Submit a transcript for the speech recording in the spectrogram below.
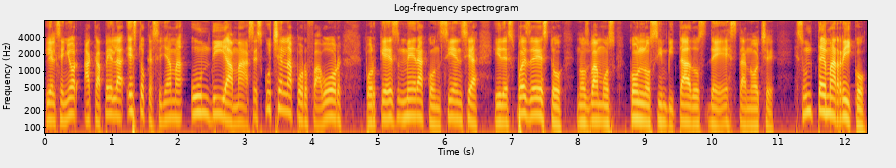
y el señor Acapela, esto que se llama Un día más. Escúchenla por favor, porque es mera conciencia y después de esto nos vamos con los invitados de esta noche. Es un tema rico,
